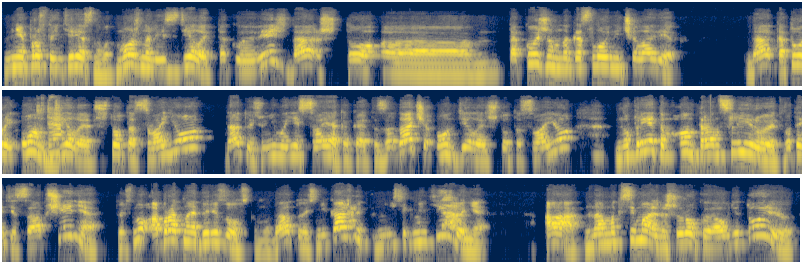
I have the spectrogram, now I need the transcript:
мне просто интересно, вот можно ли сделать такую вещь, да, что э, такой же многослойный человек, да, который он да. делает что-то свое, да, то есть у него есть своя какая-то задача, он делает что-то свое, но при этом он транслирует вот эти сообщения, то есть, ну, обратное Березовскому, да, то есть не каждый, не сегментирование, а на максимально широкую аудиторию,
